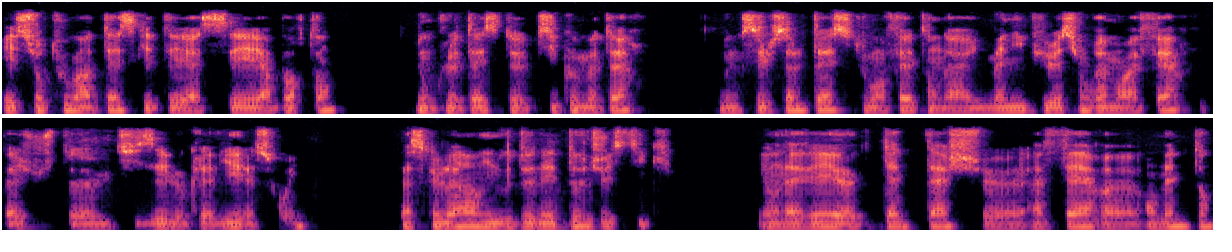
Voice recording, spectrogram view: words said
et surtout un test qui était assez important, donc le test psychomoteur. Donc c'est le seul test où en fait on a une manipulation vraiment à faire, pas juste euh, utiliser le clavier et la souris. Parce que là, on nous donnait deux joysticks et on avait euh, quatre tâches euh, à faire en même temps.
